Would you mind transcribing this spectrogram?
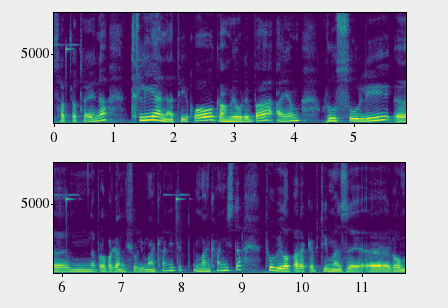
საბჭოთა ენა მთლიანად იყო გამეორება აი ამ რუსული პროპაგანდისტული მანქანით მანქანის და თუ ვილაპარაკებთ იმაზე რომ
